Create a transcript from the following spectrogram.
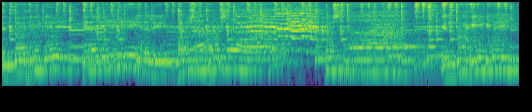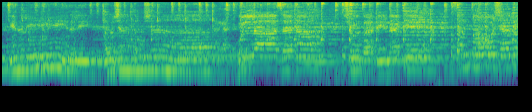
ಎಂದು ಹೀಗೆ ಇರಲಿ ಇರಲಿ ಹರುಷ ಹರುಷ ಹರುಷ ಎಂದು ಹೀಗೆ ಇರಲಿ ಇರಲಿ ಹರುಷ ಹರುಷ ದಿನಕ್ಕೆ ಸಂತೋಷವೇ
